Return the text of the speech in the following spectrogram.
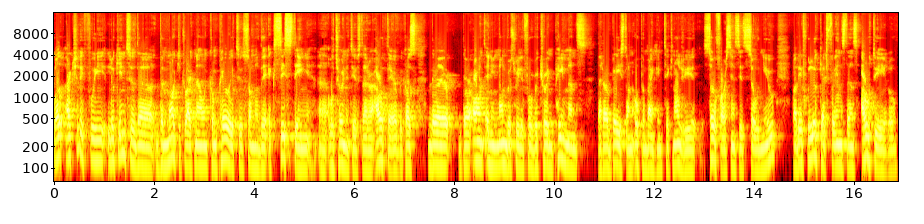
Well, actually, if we look into the, the market right now and compare it to some of the existing uh, alternatives that are out there, because there there aren't any numbers really for recurring payments that are based on open banking technology so far since it's so new. But if we look at, for instance, Autogiro,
